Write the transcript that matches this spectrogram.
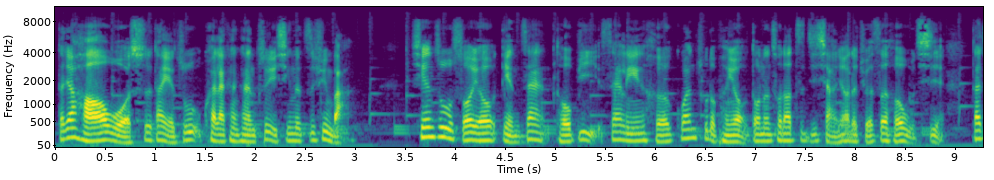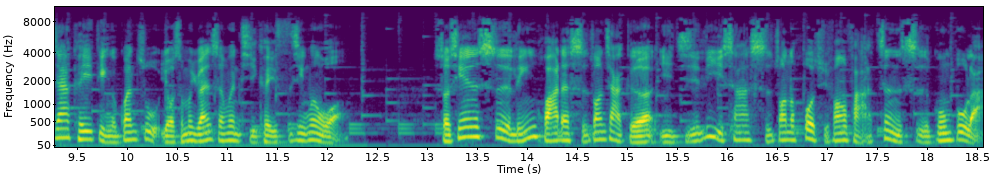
大家好，我是大野猪，快来看看最新的资讯吧。先祝所有点赞、投币、三连和关注的朋友都能抽到自己想要的角色和武器。大家可以点个关注，有什么原神问题可以私信问我。首先是灵华的时装价格以及丽莎时装的获取方法正式公布了。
